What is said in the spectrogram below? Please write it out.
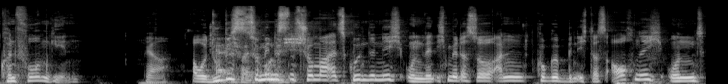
konform gehen. Ja. Aber du ja, bist zumindest schon mal als Kunde nicht. Und wenn ich mir das so angucke, bin ich das auch nicht. Und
